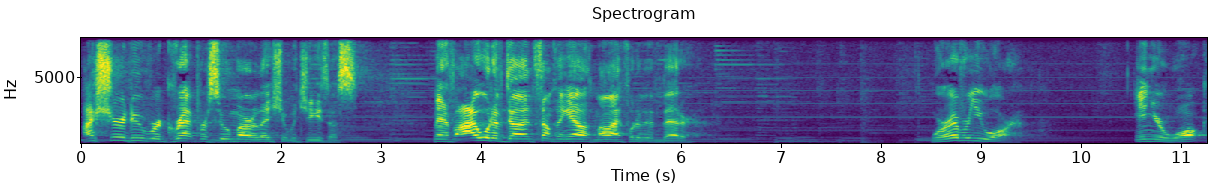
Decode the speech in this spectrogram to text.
I sure do regret pursuing my relationship with Jesus. Man, if I would have done something else, my life would have been better. Wherever you are, in your walk,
